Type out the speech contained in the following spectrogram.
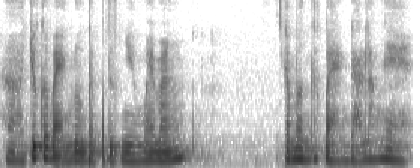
À, chúc các bạn luôn gặp được nhiều may mắn. Cảm ơn các bạn đã lắng nghe.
